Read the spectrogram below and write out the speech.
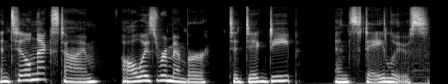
Until next time, always remember to dig deep and stay loose.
